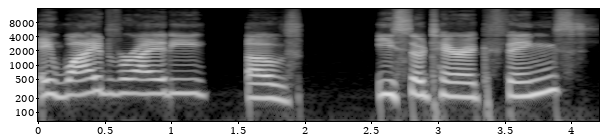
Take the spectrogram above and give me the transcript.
a wide variety of esoteric things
